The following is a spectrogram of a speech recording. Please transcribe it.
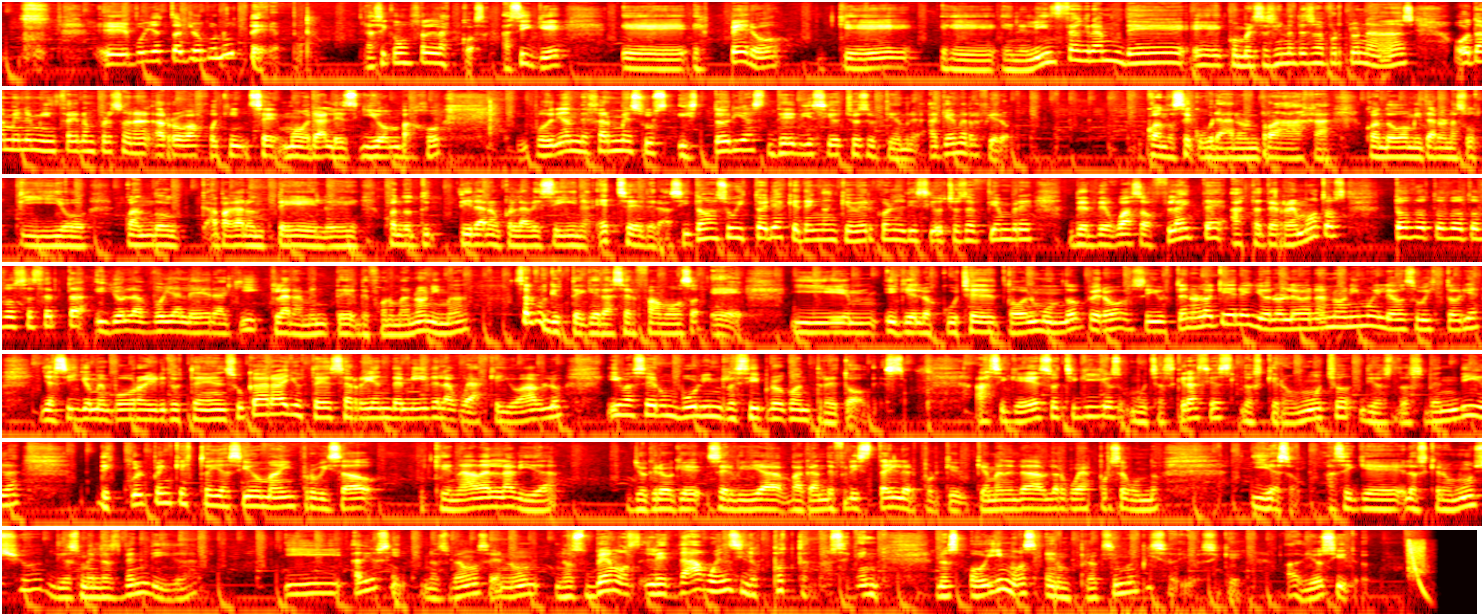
Eh, voy a estar yo con ustedes, así como son las cosas. Así que eh, espero que en el Instagram de Conversaciones Desafortunadas o también en mi Instagram personal, arroba Joaquín C. Morales bajo, podrían dejarme sus historias de 18 de septiembre. ¿A qué me refiero? Cuando se curaron raja, cuando vomitaron a sus tíos, cuando apagaron tele, cuando tiraron con la vecina, etc. Si todas sus historias que tengan que ver con el 18 de septiembre, desde Was of Flight hasta terremotos, todo, todo, todo se acepta y yo las voy a leer aquí claramente de forma anónima, salvo que usted quiera ser famoso eh, y, que lo escuche todo el mundo, pero si usted no lo quiere, yo lo leo en anónimo y leo su historia y así yo me puedo reír de ustedes en su cara y ustedes se ríen de mí, de las weas que yo hablo y va a ser un recíproco entre todos. Así que eso chiquillos, muchas gracias, los quiero mucho, Dios los bendiga. Disculpen que esto haya sido más improvisado que nada en la vida. Yo creo que serviría bacán de freestyler porque qué manera de hablar weas por segundo. Y eso, así que los quiero mucho, Dios me los bendiga. Y adiós, nos vemos en un. Nos vemos, le da buen si los podcasts no se ven. Nos oímos en un próximo episodio. Así que adiósito.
